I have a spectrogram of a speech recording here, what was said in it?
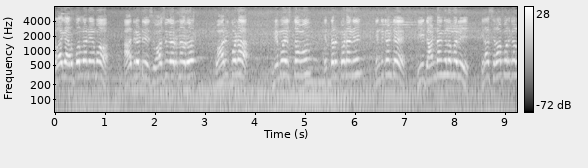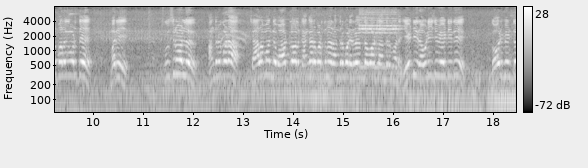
అలాగే అరపల్లోనేమో ఆదిరెడ్డి వాసు గారు ఉన్నారు. వారికి కూడా మేము ఇస్తాము ఇద్దరికి కూడా ఎందుకంటే ఈ దండంగులు మరి ఇలా శిలాపలకాలు పలగొడితే మరి చూసిన వాళ్ళు అందరూ కూడా చాలా మంది వార్డులో వాళ్ళు కంగారు పడుతున్నారు. అందరూ కూడా ఇరవై ఎనిమిదో వార్డులో అందరూ కూడా. ఏటి రౌడీజం ఏటిది గవర్నమెంట్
